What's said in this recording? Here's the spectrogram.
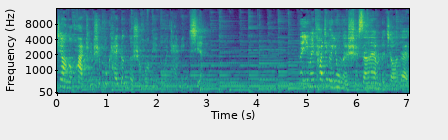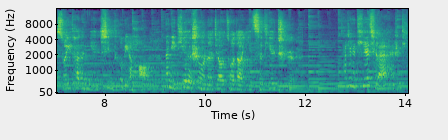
这样的话，平时不开灯的时候呢，也不会太明显。那因为它这个用的是 3M 的胶带，所以它的粘性特别好。那你贴的时候呢，就要做到一次贴直，它这个贴起来还是挺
